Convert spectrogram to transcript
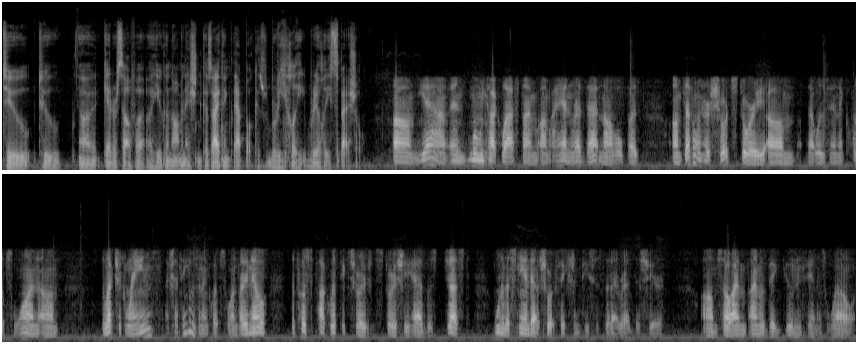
to to uh, get herself a, a Hugo nomination because I think that book is really, really special. Um, yeah, and when we talked last time, um, I hadn't read that novel, but um, definitely her short story um, that was in Eclipse One um, Electric Rains. Actually, I think it was an Eclipse one, but I know the post-apocalyptic short story she had was just one of the standout short fiction pieces that I read this year. Um, so I'm I'm a big Goonan fan as well,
